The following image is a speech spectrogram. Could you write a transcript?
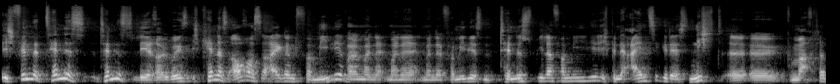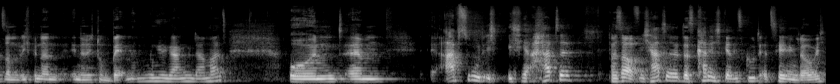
Ich finde Tennis, Tennislehrer übrigens, ich kenne das auch aus der eigenen Familie, weil meine, meine, meine Familie ist eine Tennisspielerfamilie. Ich bin der Einzige, der es nicht äh, äh, gemacht hat, sondern ich bin dann in Richtung Badminton gegangen damals. Und ähm, absolut, ich, ich hatte, pass auf, ich hatte, das kann ich ganz gut erzählen, glaube ich.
